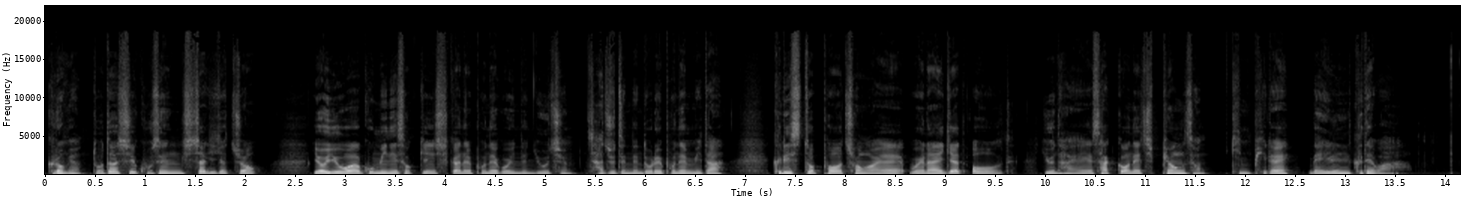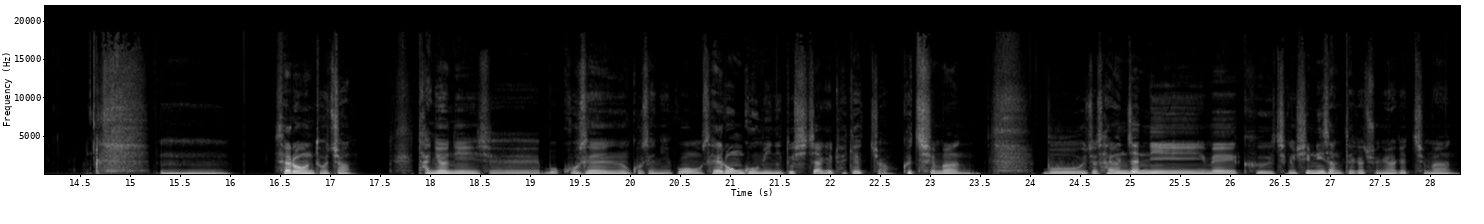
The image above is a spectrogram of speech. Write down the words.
그러면 또다시 고생 시작이겠죠? 여유와 고민이 섞인 시간을 보내고 있는 요즘 자주 듣는 노래 보냅니다. 크리스토퍼 청하의 When I Get Old, 윤하의 사건의 지평선, 김필의 내일 그대와. 음, 새로운 도전. 당연히 이제 뭐 고생은 고생이고 새로운 고민이 또 시작이 되겠죠. 그치만 뭐 이제 사연자님의 그 지금 심리 상태가 중요하겠지만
